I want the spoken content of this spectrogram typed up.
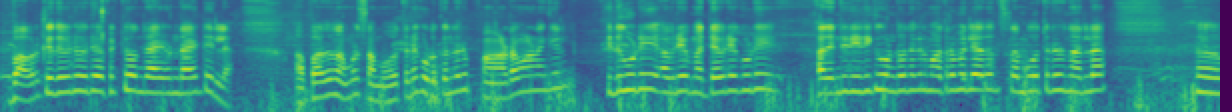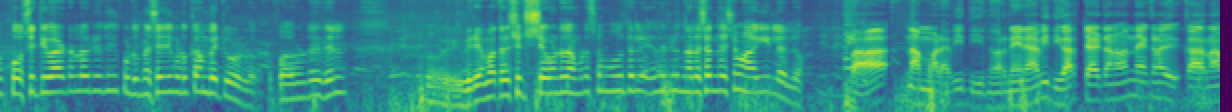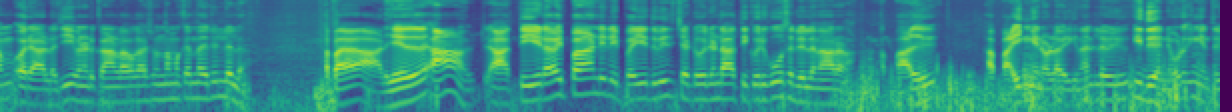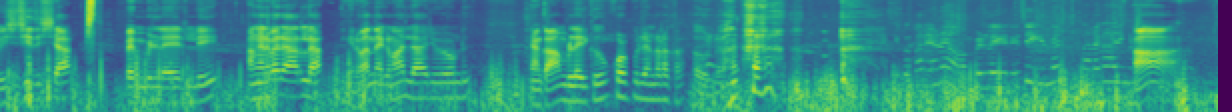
അപ്പോൾ അവർക്ക് ഇതൊരു ഒരു എഫക്റ്റ് ഉണ്ടായി ഉണ്ടായിട്ടില്ല. അപ്പോൾ അത് നമ്മൾ സമൂഹത്തിന് കൊടുക്കുന്നൊരു പാഠമാണെങ്കിൽ ഇതുകൂടി അവർ മറ്റവരെ കൂടി അതിന്റെ രീതിക്ക് കൊണ്ടുവന്നെങ്കിൽ മാത്രമല്ലേ അത് സമൂഹത്തിനൊരു നല്ല പോസിറ്റീവായിട്ടുള്ള ഒരു ഇത് കൊടു മെസ്സേജ് കൊടുക്കാൻ പറ്റുള്ളൂ. അപ്പോൾ അതുകൊണ്ട് ഇതിൽ ഇവരെ മാത്രം ശിക്ഷിച്ചുകൊണ്ട് നമ്മുടെ സമൂഹത്തിൽ ഇതൊരു നല്ല സന്ദേശമാകില്ലല്ലോ അപ്പോൾ നമ്മുടെ വിധി എന്ന് പറഞ്ഞു കഴിഞ്ഞാൽ വിധി കറക്റ്റായിട്ടാണ് വന്നേക്കണത്. കാരണം ഒരാളുടെ ജീവൻ എടുക്കാനുള്ള അവകാശം നമുക്ക് എന്തായാലും ഇല്ലല്ലോ. അപ്പോൾ ആൾ ചെയ്തത് ആ ആത്തിയുടെ ഇപ്പം കണ്ടില്ല ഇപ്പം ഇത് വിധിച്ചിട്ട് പോലും ആത്തിക്ക് ഒരു കൂസലില്ല പറയണം അപ്പം അത് അപ്പം ഇങ്ങനെയുള്ളവർക്ക് നല്ലൊരു ഇത് തന്നെ കൊടുക്കും ഇങ്ങനത്തെ വിശ പെമ്പിള്ളേരിൽ പെൺപിള്ളേരിൽ അങ്ങനെ വരാറില്ല. ഇങ്ങനെ വന്നേക്കണം എല്ലാവരും ആര്യമുണ്ട് ഞങ്ങൾക്ക് ആൺപിള്ളേർക്ക് കുഴപ്പമില്ലാണ്ട് നടക്കാം. അതുകൊണ്ട്. ആ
